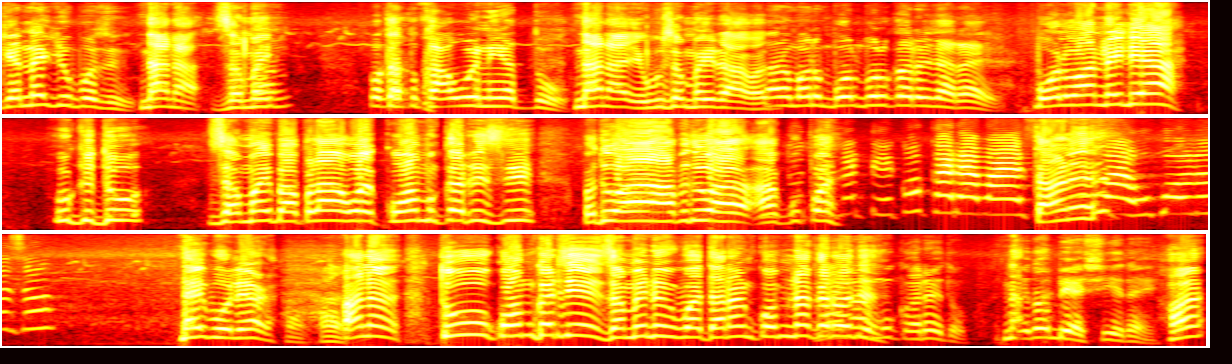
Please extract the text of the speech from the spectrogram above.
ઘેર નહીં જો પછી ના ના સમય પકા તું ખાવું નહીં હતું ના ના એવું સમય રાવત તારે મને બોલ બોલ કરે છે રે બોલવા નહીં લ્યા. હું કીધું જમય બાપડા હોય કોમ કરીશ બધું આ બધું આ આખું પણ ટેકો કરાવવા તાણે? નહીં બોલે અને તું કોમ કરજે જમીન વધારાનું કોમ ના કરવા દે હું કરે તો. એ તો બેસી રહે. હા?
